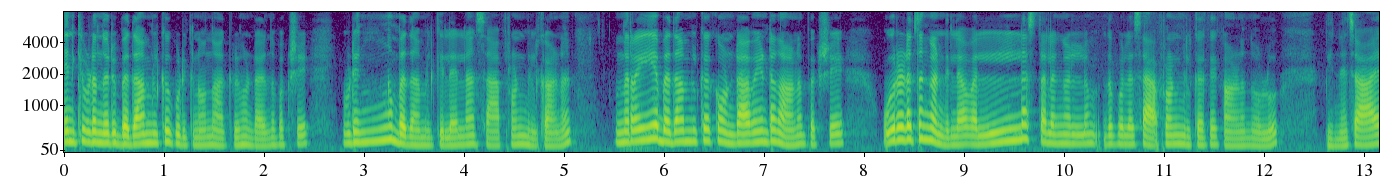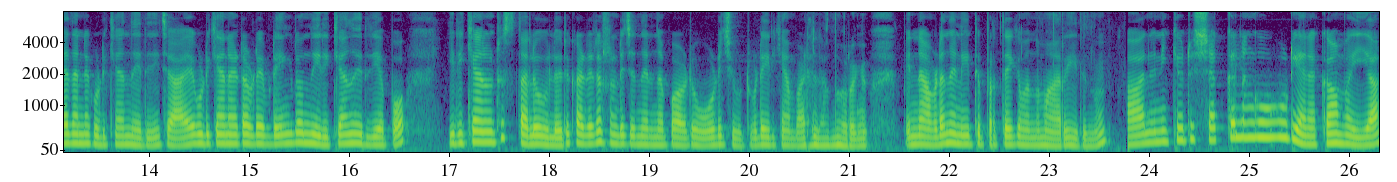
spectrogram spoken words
എനിക്കിവിടെ നിന്നൊരു ബദാം മിൽക്ക് കുടിക്കണമെന്ന് ആഗ്രഹം ഉണ്ടായിരുന്നു. പക്ഷേ ഇവിടെ എങ്ങും ബദാം മിൽക്കില്ല എല്ലാം സാഫ്രോൺ മിൽക്കാണ് നിറയെ ബദാം മിൽക്കൊക്കെ ഉണ്ടാവേണ്ടതാണ്. പക്ഷേ ഒരിടത്തും കണ്ടില്ല. വല്ല സ്ഥലങ്ങളിലും ഇതുപോലെ സാഫ്രോൺ മിൽക്കൊക്കെ കാണുന്നുള്ളൂ. പിന്നെ ചായ തന്നെ കുടിക്കാൻ കരുതി. ചായ കുടിക്കാനായിട്ട് അവിടെ എവിടെയെങ്കിലും ഒന്ന് ഇരിക്കാമെന്ന് കരുതിയപ്പോൾ ഇരിക്കാനൊരു സ്ഥലവുമില്ല. ഒരു കടയുടെ ഫ്രണ്ടിൽ ചെന്നിരുന്നപ്പോൾ അവിടെ ഓടിച്ചു വിട്ടു. ഇവിടെ ഇരിക്കാൻ പാടില്ല എന്ന് പറഞ്ഞു. പിന്നെ അവിടെ നിന്ന് എണീറ്റ് ഇപ്പുറത്തേക്ക് വന്ന് മാറിയിരുന്നു. കാലെനിക്കൊരു ശക്കലം കൂടി അനക്കാൻ വയ്യ.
